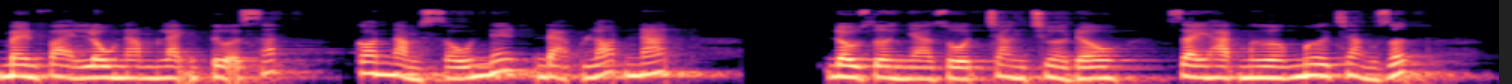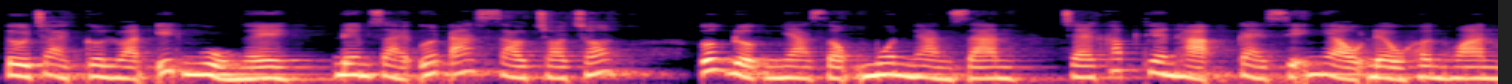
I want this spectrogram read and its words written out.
Men vải lâu năm lạnh tựa sắt, con nằm xấu nết đạp lót nát. Đầu giờ nhà rột chẳng chờ đâu, dày hạt mưa mưa chẳng rớt, từ trải cơ loạn ít ngủ nghề, đêm dài ướt át sao cho chót. Ước được nhà rộng muôn ngàn gian, che khắp thiên hạ kẻ sĩ nghèo đều hân hoan,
